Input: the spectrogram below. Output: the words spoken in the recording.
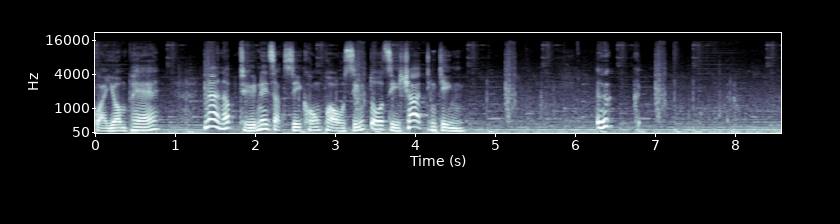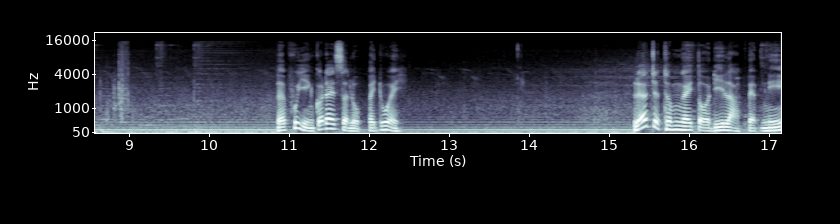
กว่ายอมแพ้ น่านับถือในศักดิ์ศรีของเผ่าสิงโตสีชาติจริง ๆ อึก และผู้หญิงก็ได้สรุปไปด้วย แล้วจะทำไงต่อดีล่ะแบบนี้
